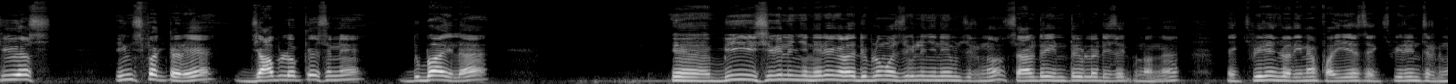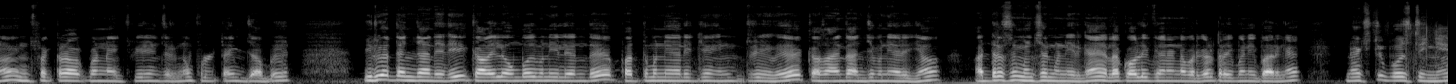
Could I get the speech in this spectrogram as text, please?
QS inspector job location துபாயில் பி சிவில் இன்ஜினியரிங் அல்லது டிப்ளமோ சிவில் இன்ஜினியரிங் முடிச்சிருக்கணும். சேலரி இன்டர்வியூவில் டிசைட் பண்ணுவாங்க. எக்ஸ்பீரியன்ஸ் பார்த்தீங்கன்னா ஃபைவ் இயர்ஸ் எக்ஸ்பீரியன்ஸ் இருக்கணும். இன்ஸ்பெக்டராக ஒர்க் பண்ண எக்ஸ்பீரியன்ஸ் இருக்கணும். ஃபுல் டைம் ஜாபு இருபத்தஞ்சாந்தேதி காலையில் ஒம்பது மணிலேருந்து பத்து மணி வரைக்கும் இன்டர்வியூ சாயந்தரம் அஞ்சு மணி வரைக்கும். அட்ரஸும் மென்ஷன் பண்ணியிருக்கேன். எல்லாம் குவாலிஃபையான நபர்கள் ட்ரை பண்ணி பாருங்கள் நெக்ஸ்ட்டு போஸ்டிங்கு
